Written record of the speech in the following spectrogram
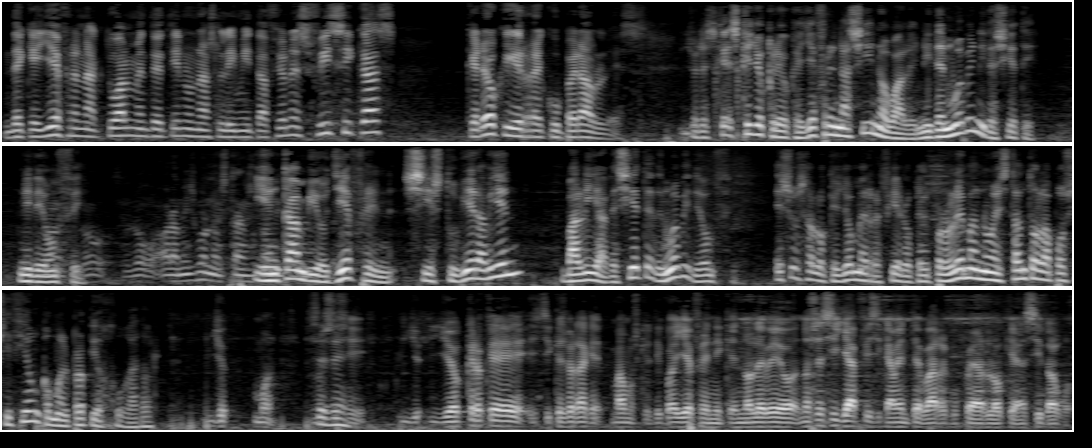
de que Jeffren actualmente tiene unas limitaciones físicas, creo que irrecuperables. Pero es que es que yo creo que Jeffren así no vale ni de 9 ni de 7, ni de 11. Luego, luego, ahora mismo no están Y en cambio, Jeffren, si estuviera bien, valía de 7, de 9 y de 11. Eso es a lo que yo me refiero, que el problema no es tanto la posición como el propio jugador. Yo, bueno, no Sí, sé sí. si- yo, yo creo que sí que es verdad que, vamos, critico a Jeffrey y que no le veo, no sé si ya físicamente va a recuperar lo que ha sido,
